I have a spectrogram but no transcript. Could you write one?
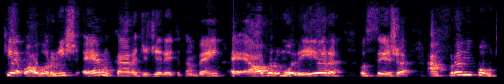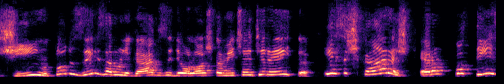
que é, o Álvaro Lins era um cara de direita também, é, Álvaro Moreira, ou seja, Afrânio Coutinho, todos eles eram ligados ideologicamente à direita. E esses caras eram potências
